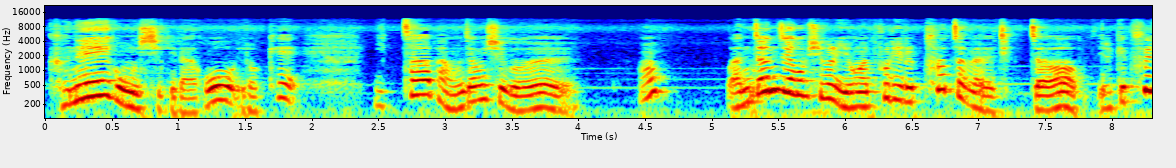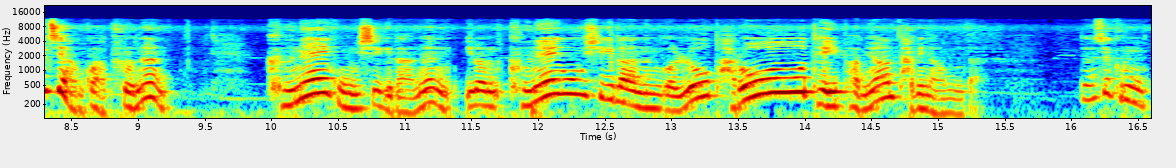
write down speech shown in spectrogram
근해 공식이라고 이렇게 2차 방정식을 어? 완전 제곱식을 이용한 풀이를 풀었잖아요, 직접. 이렇게 풀지 않고 앞으로는 근해 공식이라는 이런 근해 공식이라는 걸로 바로 대입하면 답이 나옵니다. 선생님 그럼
